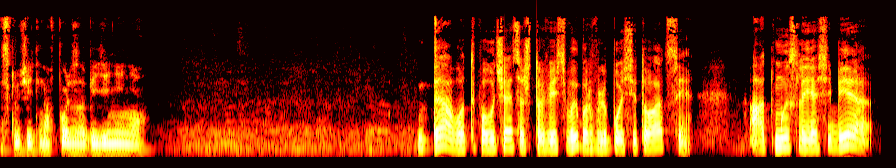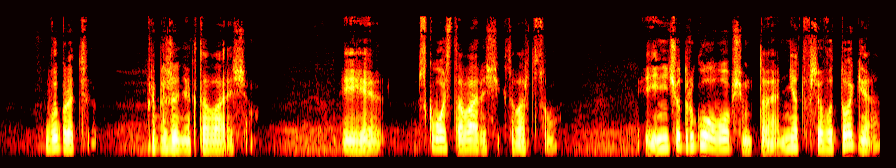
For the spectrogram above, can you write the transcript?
исключительно в пользу объединения – Да, вот получается, что весь выбор в любой ситуации от мысли о себе выбрать приближение к товарищам и сквозь товарищей к Творцу. И ничего другого, в общем-то, нет. Все в итоге,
